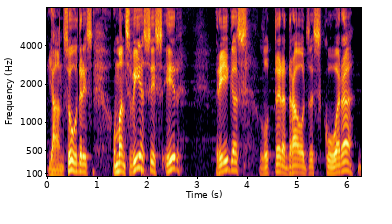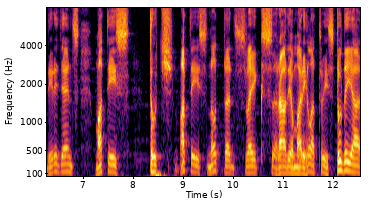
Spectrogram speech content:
Jānis Udris, un mans viesis ir Rīgas Lutera draudzes kora diriģents Matīs Tučs. Matīs, nu tad sveiks rādījumā arī Latvijas studijā,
